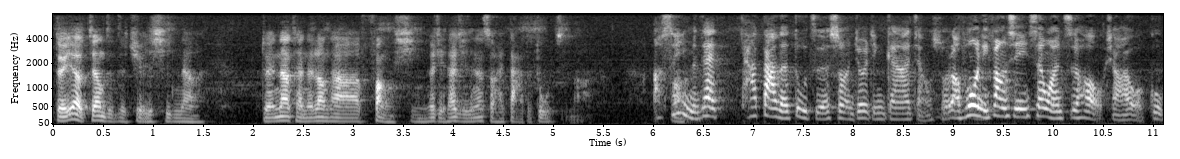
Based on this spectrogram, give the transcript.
对，要有这样子的决心呐、啊，对，那才能让他放心，而且他其实那时候还大着肚子嘛，所以你们在他大着肚子的时候，你就已经跟他讲说，老婆你放心，生完之后小孩我顾，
